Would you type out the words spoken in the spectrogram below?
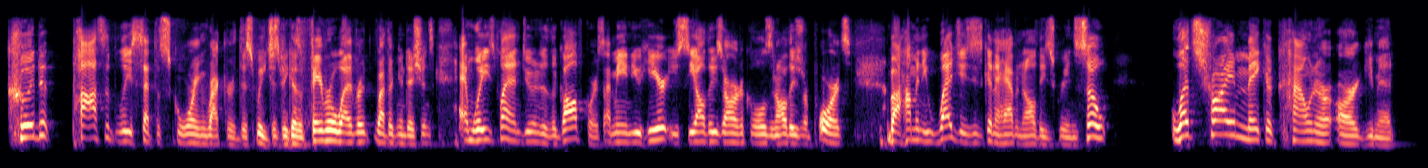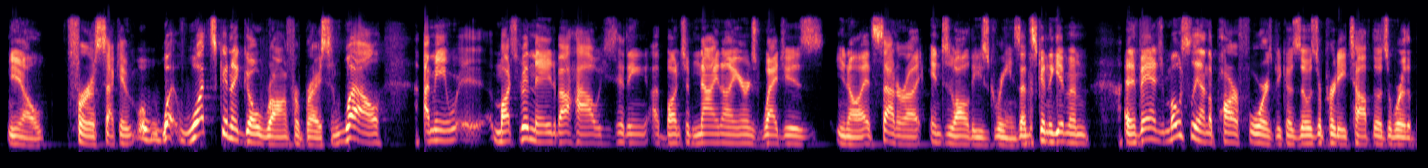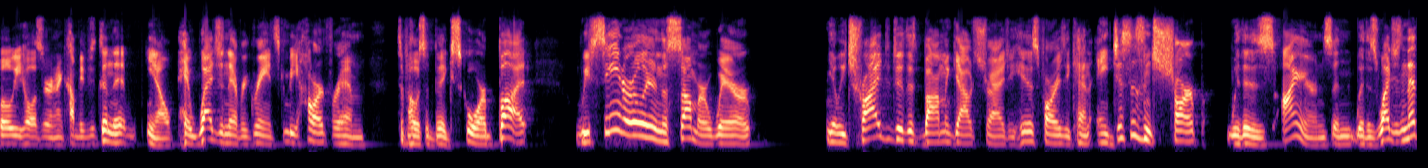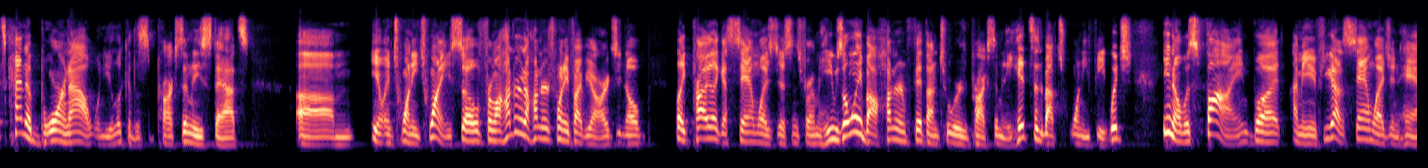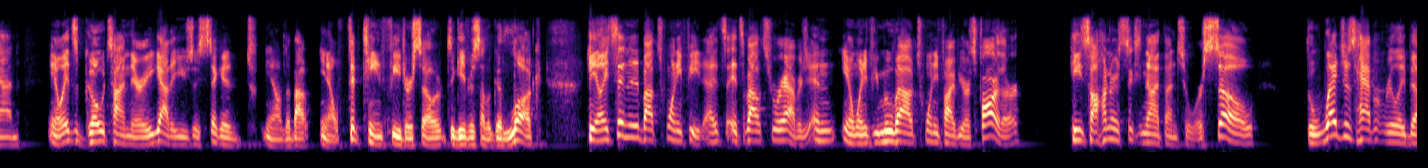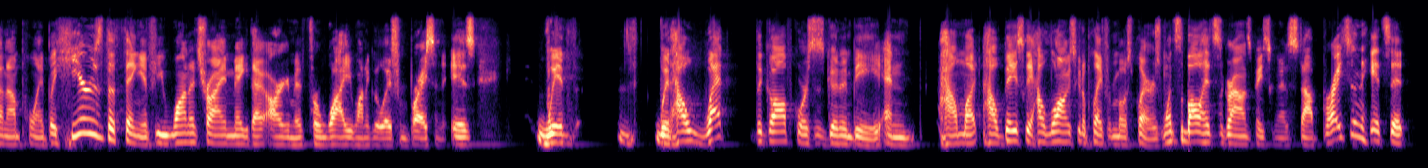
could possibly set the scoring record this week just because of favorable weather, weather conditions and what he's planning on doing to the golf course. I mean, you hear, you see all these articles and all these reports about how many wedges he's going to have in all these greens. So let's try and make a counter argument, you know, for a second. What what's going to go wrong for Bryson? Well, I mean, much has been made about how he's hitting a bunch of nine irons, wedges, you know, et cetera, into all these greens. That's going to give him an advantage mostly on the par fours because those are pretty tough. Those are where the bogey holes are going to come. If he's going to, you know, hit wedge in every green, it's going to be hard for him to post a big score. But we've seen earlier in the summer where, you know, he tried to do this bomb and gouge strategy, hit as far as he can, and he just isn't sharp with his irons and with his wedges. And that's kind of borne out when you look at the proximity stats, um, you know, in 2020. So from 100 to 125 yards, you know, like probably like a sandwich distance from him. He was only about 105th on tour proximity. Hits at about 20 feet, which you know was fine. But I mean, if you got a sandwich in hand, you know it's go time there. You got to usually stick it, you know, to about you know 15 feet or so to give yourself a good look. You know, he's sitting at about 20 feet. It's it's about tour average. And you know, when if you move out 25 yards farther, he's 169th on tour. So the wedges haven't really been on point. But here's the thing: if you want to try and make that argument for why you want to go away from Bryson, is with with how wet the golf course is going to be and how much how basically how long it's going to play for most players. Once the ball hits the ground, it's basically going to stop. Bryson hits it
